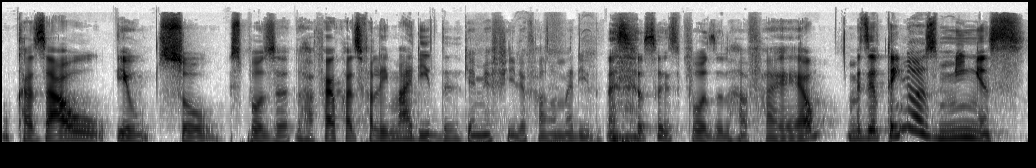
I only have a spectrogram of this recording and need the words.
O casal, eu sou esposa do Rafael, quase falei marida, que a minha filha fala marido, mas eu sou esposa do Rafael. Mas eu tenho as minhas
